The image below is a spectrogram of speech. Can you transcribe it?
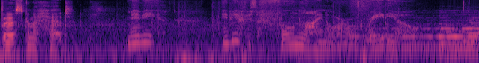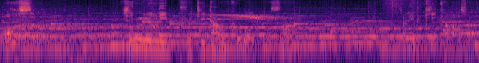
first going to head. Maybe, maybe if there's a phone line or a radio. Awesome. Genuinely pretty damn cool. What's that? Do I need a key card or something?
